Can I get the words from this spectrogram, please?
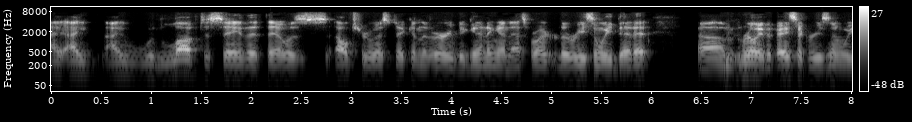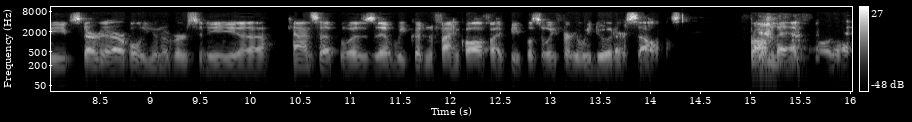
I, I, I would love to say that that was altruistic in the very beginning, and that's what, the reason we did it. Um, mm-hmm. Really, the basic reason we started our whole university uh, concept was that we couldn't find qualified people, so we figured we'd do it ourselves. From that, that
